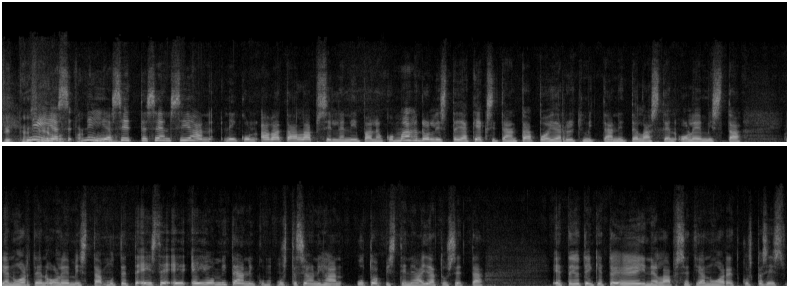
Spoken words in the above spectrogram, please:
sitten niin, ja, niin, ja sitten sen sijaan niin kun avataan lapsille niin paljon kuin mahdollista ja keksitään tapoja rytmittää niiden lasten olemista ja nuorten olemista. Mutta että ei, se, ei, ei ole mitään, niin kuin, musta se on ihan utopistinen ajatus, että, että jotenkin, että ei ne lapset ja nuoret, koska siis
